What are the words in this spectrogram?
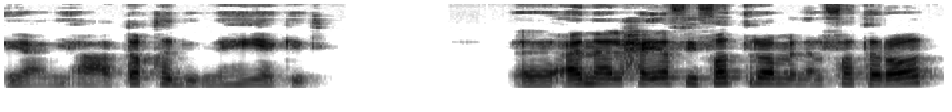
يعني أعتقد إن هي كده. أنا الحقيقة في فترة من الفترات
